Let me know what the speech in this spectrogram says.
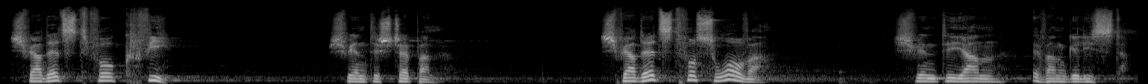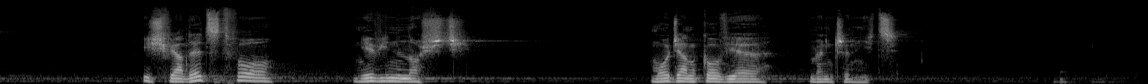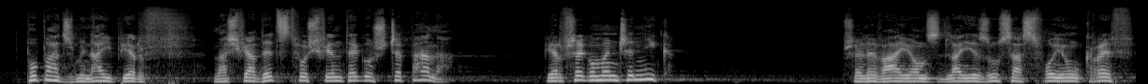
Świadectwo krwi, święty Szczepan. Świadectwo słowa, święty Jan Ewangelista. I świadectwo niewinności, młodziankowie męczennicy. Popatrzmy najpierw na świadectwo świętego Szczepana, pierwszego męczennika. Przelewając dla Jezusa swoją krew,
